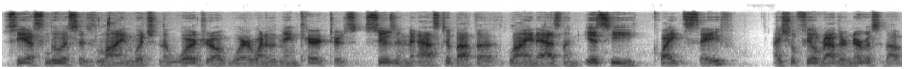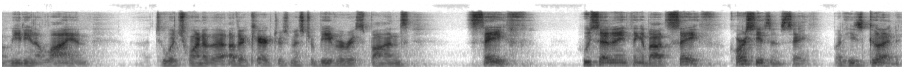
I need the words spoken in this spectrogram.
C.S. Lewis's Lion, Witch, in the Wardrobe, where one of the main characters, Susan, asked about the lion Aslan, is he quite safe? I shall feel rather nervous about meeting a lion. Uh, to which one of the other characters, Mr. Beaver, responds, Safe? Who said anything about safe? Of course he isn't safe, but he's good.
